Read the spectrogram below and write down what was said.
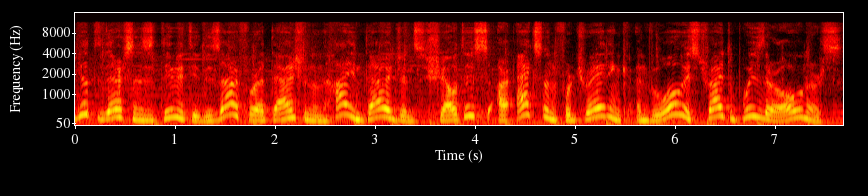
Due to their sensitivity, desire for attention and high intelligence, Shelties are excellent for training and will always try to please their owners.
